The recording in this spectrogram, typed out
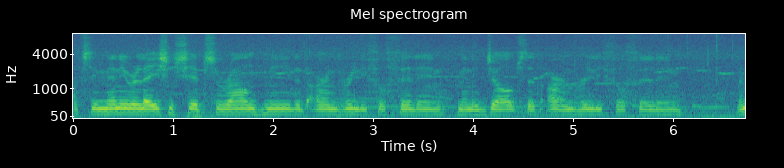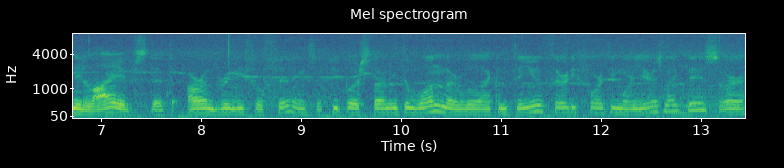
I've seen many relationships around me that aren't really fulfilling, many jobs that aren't really fulfilling, many lives that aren't really fulfilling. So people are starting to wonder, will I continue 30, 40 more years like this or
